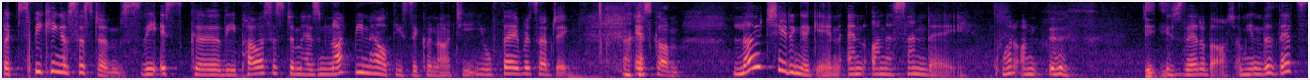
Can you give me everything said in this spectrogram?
But speaking of systems, the ISK, the power system has not been healthy. Sikonathi, your favorite subject, Eskom, load shedding again, and on a Sunday. What on earth? Is that about? I mean, that's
